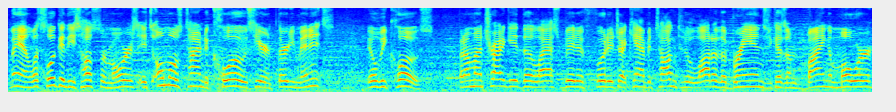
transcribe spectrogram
man, let's look at these Hustler mowers. It's almost time to close here in 30 minutes. It'll be close. But I'm gonna try to get the last bit of footage I can. I've been talking to a lot of the brands because I'm buying a mower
